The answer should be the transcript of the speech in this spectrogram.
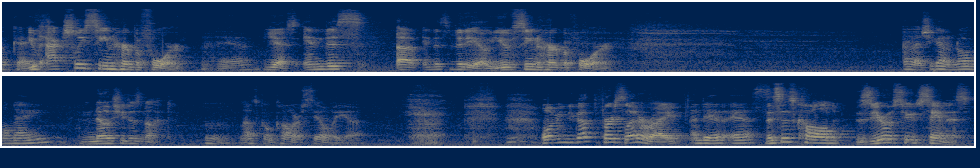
Okay. You've actually seen her before. yeah. Yes, in this uh, in this video, you've seen her before. Uh, she got a normal name. No, she does not. Hmm, I was gonna call her Sylvia. Well, I mean, you got the first letter right. I did. S. This is called Zero Suit Samus.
